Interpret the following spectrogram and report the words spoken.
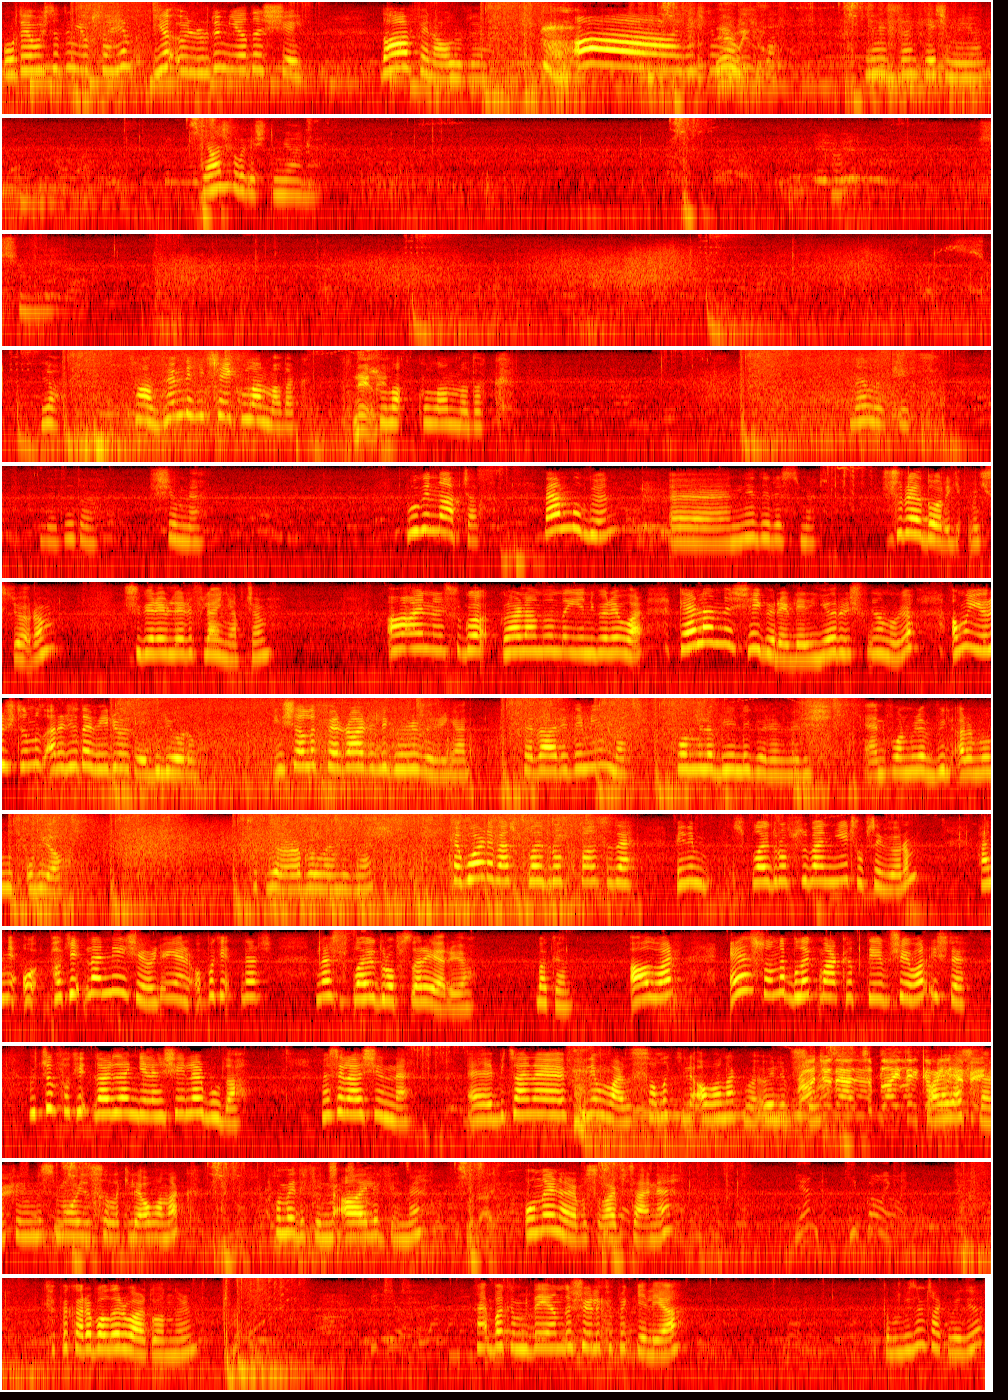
Orada yavaşladım yoksa hem ya ölürdüm ya da şey. Daha fena olurdu yani. Aa, geçtim yanlışlıkla. Neyse geçmiyor. Yanlışlıkla geçtim yani. Şimdi. Ya. Tamam hem de hiç şey kullanmadık. İt. Kula- kullanmadık. Nailed it. Dedi de. Şimdi. Bugün ne yapacağız? Ben bugün eee nedir ismi? Şuraya doğru gitmek istiyorum. Şu görevleri falan yapacağım. Aa aynen şu Ga- Garland'ın da yeni görevi var. Garland'ın şey görevleri yarış falan oluyor. Ama yarıştığımız aracı da veriyor diye biliyorum. İnşallah Ferrari'li görev verir yani. Ferrari demeyeyim de Formula 1'li görev verir. Yani Formula 1 arabamız oluyor. Çok güzel arabalarımız var. He bu arada ben Supply Drops'tan size benim Supply Drops'u ben niye çok seviyorum? Hani o paketler ne işe yarıyor? Yani o paketler Supply Drops'lara yarıyor. Bakın. Al var. En sonunda Black Market diye bir şey var. İşte bütün paketlerden gelen şeyler burada. Mesela şimdi e, bir tane film vardı. Salak ile Avanak mı? Öyle bir şey. Bu arada gerçekten heavy. film ismi oydu Salak ile Avanak. Komedi filmi, aile filmi. Onların arabası var bir tane. Köpek arabaları vardı onların. Ha, bakın bir de yanında şöyle köpek geliyor. Bakın bu bizi mi takip ediyor?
